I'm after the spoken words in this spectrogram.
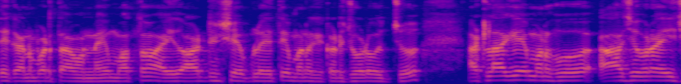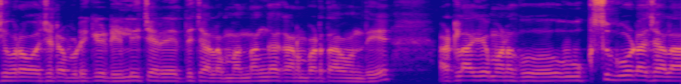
అయితే కనబడతా ఉన్నాయి మొత్తం ఐదు ఆర్టిన్ షేప్లు అయితే మనకి ఇక్కడ చూడవచ్చు. అట్లాగే మనకు ఆ చివర ఈ చివర వచ్చేటప్పటికి ఢిల్లీ చైర్ అయితే చాలా మందంగా కనబడతా ఉంది. అట్లాగే మనకు ఉక్స్ కూడా చాలా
